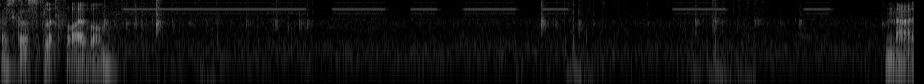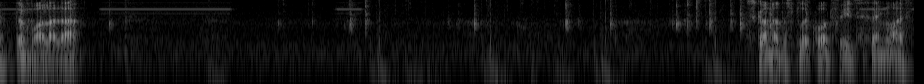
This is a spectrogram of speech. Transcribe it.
I just got a split five on. No, don't work like that. Just got another split quad feed, same life.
